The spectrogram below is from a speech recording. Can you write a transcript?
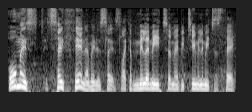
almost it's so thin. I mean, it's like, it's like a millimeter, maybe two millimeters thick.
